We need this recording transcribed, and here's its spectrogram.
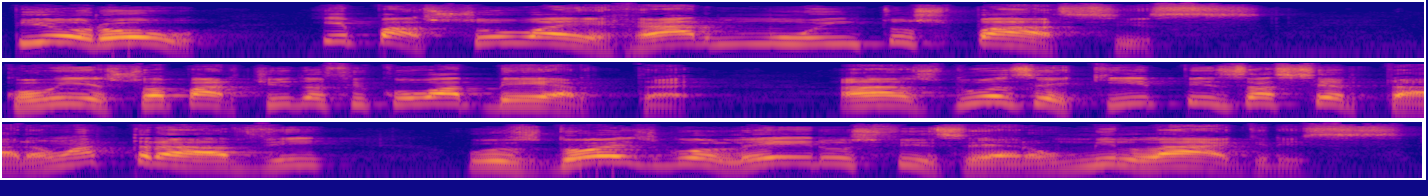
piorou e passou a errar muitos passes. Com isso, a partida ficou aberta. As duas equipes acertaram a trave, os dois goleiros fizeram milagres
